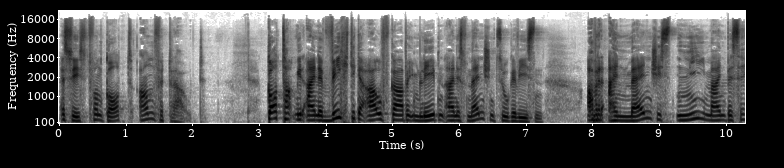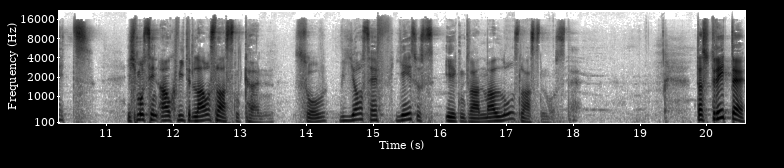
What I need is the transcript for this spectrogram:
es ist von Gott anvertraut. Gott hat mir eine wichtige Aufgabe im Leben eines Menschen zugewiesen, aber ein Mensch ist nie mein Besitz. Ich muss ihn auch wieder loslassen können, so wie Josef Jesus irgendwann mal loslassen musste. Das dritte,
